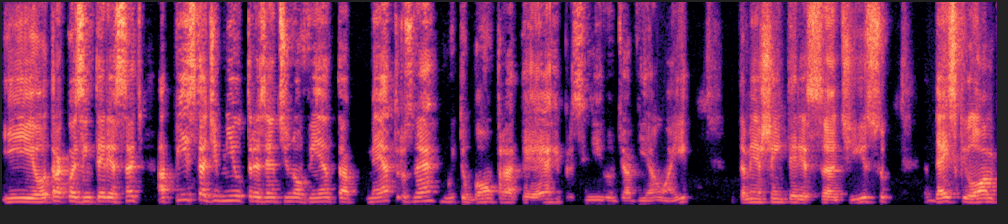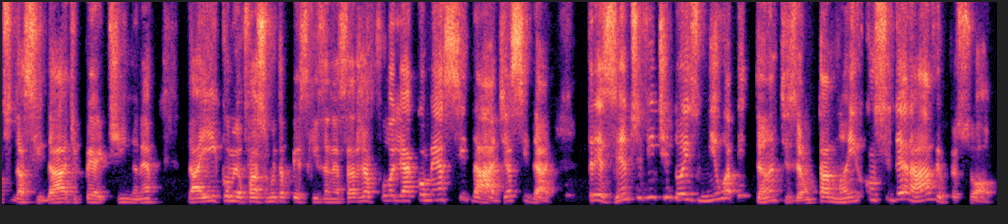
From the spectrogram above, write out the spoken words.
E outra coisa interessante, a pista de 1.390 metros, né? Muito bom para a TR, para esse nível de avião aí também achei interessante isso. 10 quilômetros da cidade, pertinho, né? Daí, como eu faço muita pesquisa nessa área, já fui olhar como é a cidade. A cidade, 322 mil habitantes, é um tamanho considerável, pessoal.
